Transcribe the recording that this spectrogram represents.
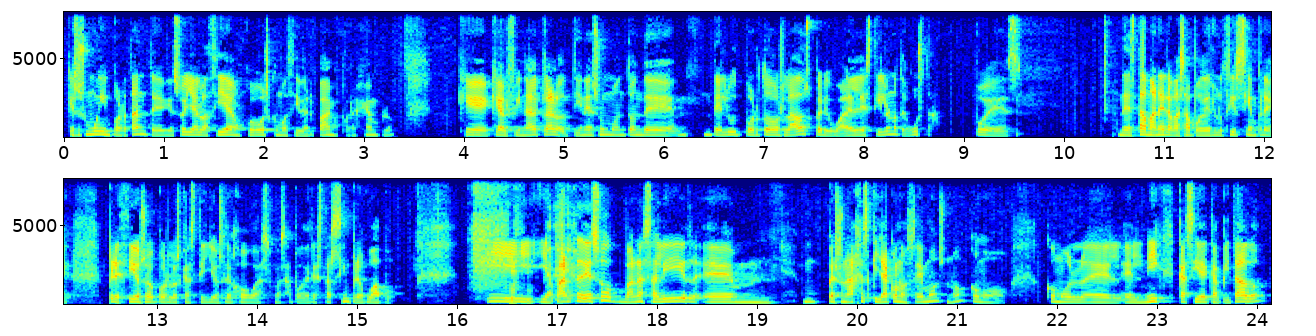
Que eso es muy importante, que eso ya lo hacía en juegos como Cyberpunk, por ejemplo que, al final, claro, tienes un montón de, loot por todos lados, pero igual el estilo no te gusta. Pues de esta manera vas a poder lucir siempre precioso por los castillos de Hogwarts, vas a poder estar siempre guapo. Y, aparte de eso, van a salir em, personajes que ya conocemos, ¿no? Como, como el, Nick casi decapitado.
